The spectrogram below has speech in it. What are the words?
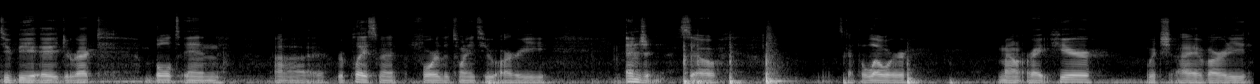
to be a direct bolt-in uh, replacement for the 22RE engine. So it's got the lower mount right here, which I have already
